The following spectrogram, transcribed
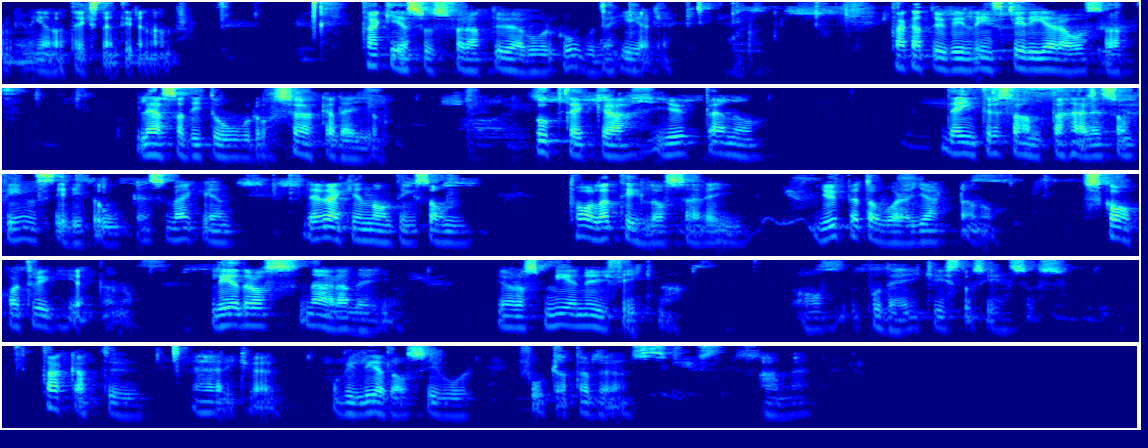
från den ena texten till den andra. Tack Jesus för att du är vår gode herde. Tack att du vill inspirera oss att läsa ditt ord och söka dig och upptäcka djupen och det intressanta Herre som finns i ditt ord. Det är verkligen, det är verkligen någonting som talar till oss här i djupet av våra hjärtan och skapar tryggheten och leder oss nära dig och gör oss mer nyfikna av, på dig, Kristus Jesus. Tack att du är här ikväll och vill leda oss i vår fortsatta bön. Amen.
